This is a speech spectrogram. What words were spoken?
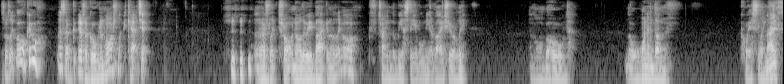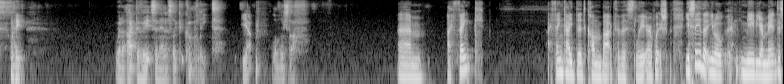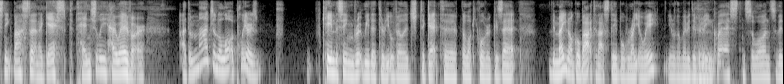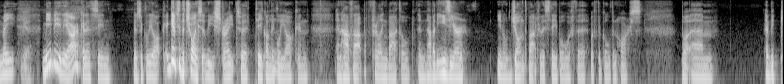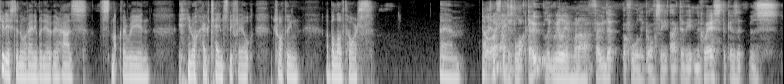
So I was like, "Oh, cool! There's a there's a golden horse. Let me catch it." and I was like trotting all the way back, and I was like, "Oh, trying there'll be a stable nearby, surely." And lo and behold, the one and done quest line. Nice. like where it activates and then it's like complete. yep. Lovely stuff. Um, I think, I think I did come back to this later. Which you say that you know maybe you're meant to sneak past it, and I guess potentially. However, I'd imagine a lot of players came the same route we did to Rito Village to get to the Lucky Clover Gazette. They might not go back to that stable right away. You know, they'll maybe do the main quest and so on. So they might Yeah. maybe they are kind of saying there's a Gleok. It gives you the choice at least, right, to take on the Mm. Gleok and and have that thrilling battle and have an easier, you know, jaunt back to the stable with the with the golden horse. But um, I'd be curious to know if anybody out there has snuck their way in, you know, how tense they felt trotting a beloved horse. Um, back Well, to I, I just lucked out, like really, and when I found it before, like obviously activating the quest because it was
